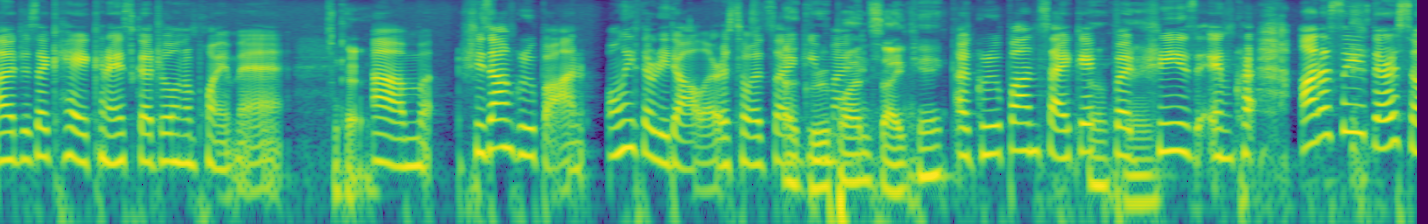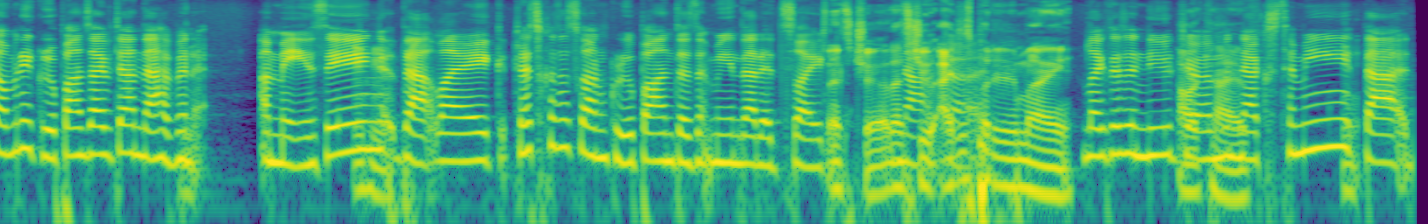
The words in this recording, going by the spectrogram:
I was just like, hey, can I schedule an appointment? okay. Um, she's on Groupon, only thirty dollars, so it's a like you Groupon might psychic. a Groupon psychic, but Okay. she's incredible. Honestly, there are so many Groupons I've done that have been amazing. Mm-hmm. That like just because it's on Groupon doesn't mean that it's like That's true. That's true. I just put it in my. like there's a new gym Archive. next to me that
